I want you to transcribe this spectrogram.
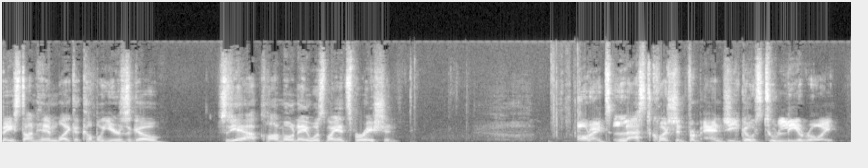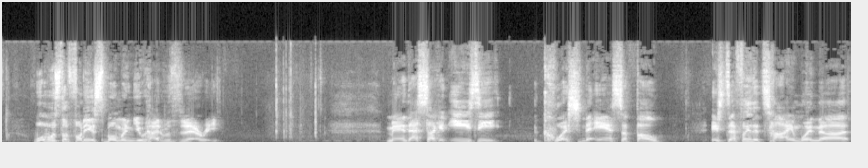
based on him, like, a couple years ago. So yeah, Claude Monet was my inspiration. Alright, last question from Angie goes to Leroy. What was the funniest moment you had with Larry? Man, that's like an easy question to answer, fo it's definitely the time when uh,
